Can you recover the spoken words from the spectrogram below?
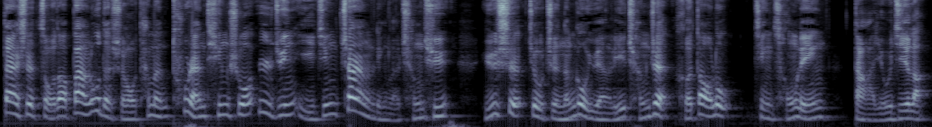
但是走到半路的时候，他们突然听说日军已经占领了城区，于是就只能够远离城镇和道路，进丛林打游击了。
